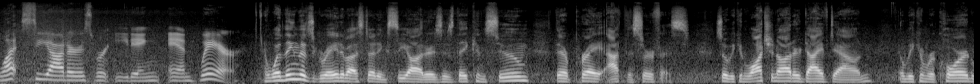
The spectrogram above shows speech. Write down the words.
what sea otters were eating and where. One thing that's great about studying sea otters is they consume their prey at the surface. So we can watch an otter dive down and we can record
